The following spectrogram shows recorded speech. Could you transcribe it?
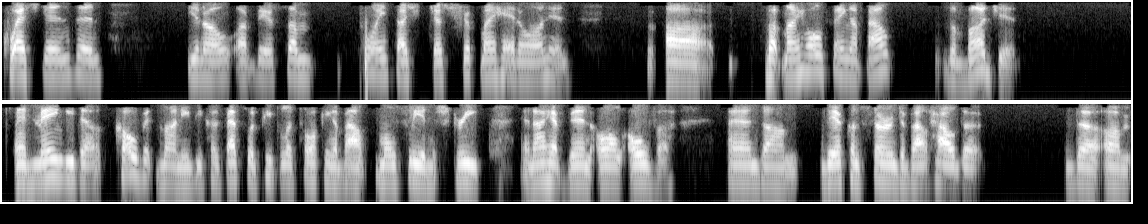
questions, and you know, uh, there's some points I just shook my head on, and uh, but my whole thing about the budget and mainly the COVID money because that's what people are talking about mostly in the street, and I have been all over, and um, they're concerned about how the the um,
